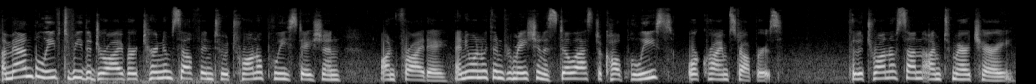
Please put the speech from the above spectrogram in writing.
A man believed to be the driver turned himself into a Toronto police station on Friday. Anyone with information is still asked to call police or Crime Stoppers. For the Toronto Sun, I'm Tamara Cherry.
